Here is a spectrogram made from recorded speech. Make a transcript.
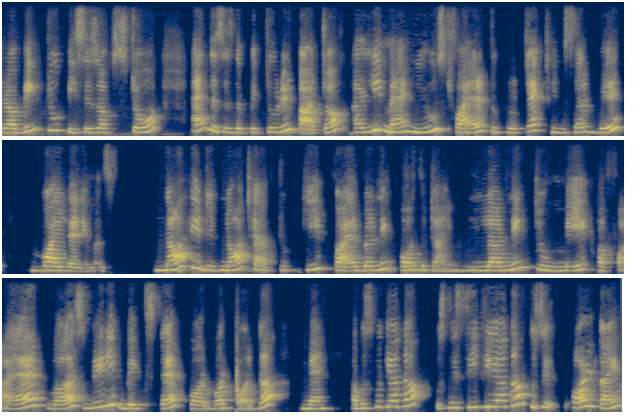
rubbing two pieces of stone and this is the pictorial part of early man used fire to protect himself with wild animals. Now he did not have to keep fire burning all the time. Learning to make a fire was very big step forward for the man. अब उसको क्या था उसने सीख लिया था तो उसे ऑल टाइम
